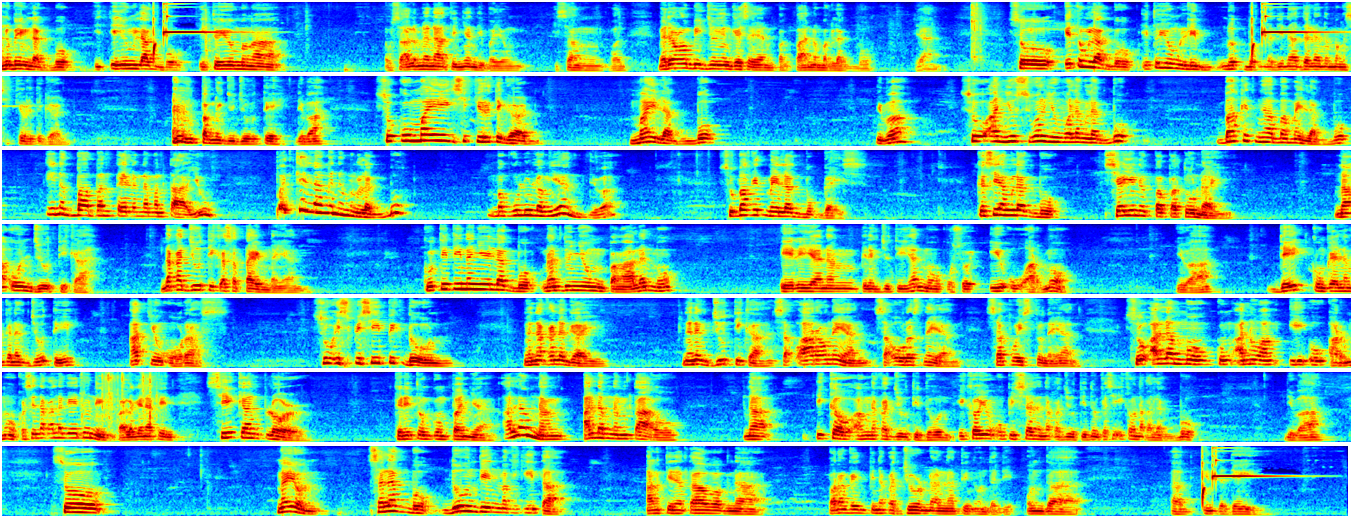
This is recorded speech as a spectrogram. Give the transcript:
Ano ba yung logbook? Ito yung logbook, ito yung mga o sa alam na natin yan, di ba, yung isang one. Meron akong video yun guys, ayan, pag paano mag-logbook. Yan. So, itong logbook, ito yung notebook na dinadala ng mga security guard pag nagjo-duty, di ba? So, kung may security guard, may logbook. Di ba? So, unusual yung walang logbook. Bakit nga ba may logbook? Eh, nagbabantay lang naman tayo. Ba't kailangan namang logbook? Magulo lang yan, di ba? So, bakit may logbook, guys? Kasi ang logbook, siya yung nagpapatunay na on duty ka. Naka-duty ka sa time na yan. Kung titingnan nyo yung logbook, nandun yung pangalan mo, area ng pinagdutihan mo, so EUR mo. Di ba? Date kung kailan ka nag-duty, at yung oras. So, specific doon na nakalagay na nag-duty ka sa araw na yan, sa oras na yan, sa pwesto na yan. So, alam mo kung ano ang EOR mo. Kasi nakalagay doon eh. Palagay natin, second floor, ganitong kumpanya. Alam ng, alam ng tao na ikaw ang naka-duty doon. Ikaw yung opisyal na naka-duty doon kasi ikaw nakalagbo. Di ba? So, ngayon, sa logbook, doon din makikita ang tinatawag na parang kayong pinaka-journal natin on the day, on the uh, in the day.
